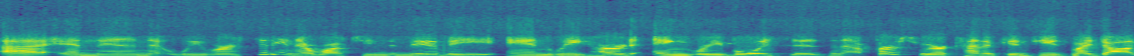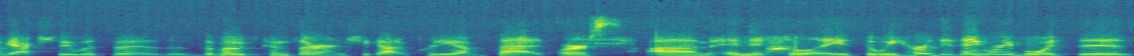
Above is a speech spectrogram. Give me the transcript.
uh, and then we were sitting there watching the movie, and we heard angry voices. And at first, we were kind of confused. My dog actually was the the, the most concerned. She got pretty upset. Of course. Um, initially. So so we heard these angry voices.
